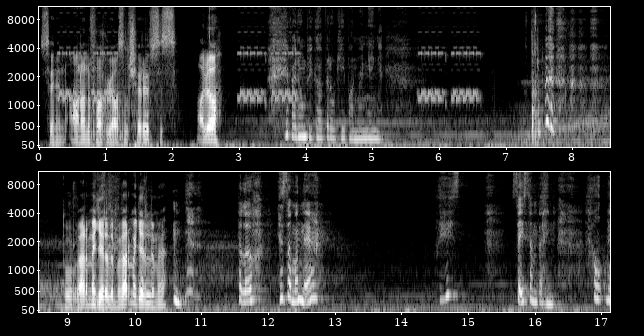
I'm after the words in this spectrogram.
Senin ananı fakıyor asıl şerefsiz. Alo. If I don't pick up, it'll keep on ringing. Dur verme gerilimi verme gerilimi. Hello? Is someone there? Please? Say something. Help me.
